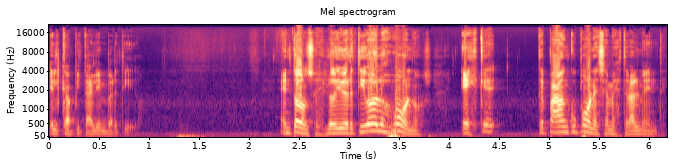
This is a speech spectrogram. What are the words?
el capital invertido. Entonces, lo divertido de los bonos es que te pagan cupones semestralmente.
